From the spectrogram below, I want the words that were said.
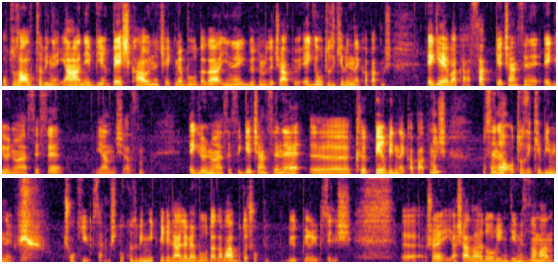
36 bine yani bir 5K öne çekme burada da yine gözümüze çarpıyor. Ege 32 binle kapatmış. Ege'ye bakarsak geçen sene Ege Üniversitesi yanlış yazdım. Ege Üniversitesi geçen sene e, 41 binle kapatmış. Bu sene 32 binle. Çok iyi yükselmiş. 9 binlik bir ilerleme burada da var. Bu da çok büyük bir yükseliş. Ee, şöyle aşağılara doğru indiğimiz zaman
